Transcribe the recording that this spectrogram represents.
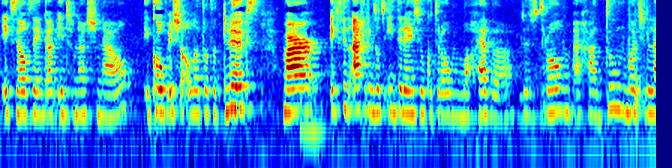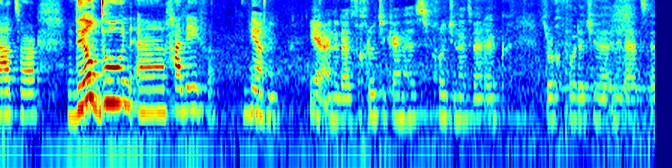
ik zelf denk aan internationaal. Ik hoop inshallah dat het lukt. Maar ik vind eigenlijk dat iedereen zulke dromen mag hebben. Dus droom en ga doen wat je later wilt doen. En ga leven. Ja. Ja, inderdaad. Vergroot je kennis, vergroot je netwerk. Zorg ervoor dat je inderdaad uh,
